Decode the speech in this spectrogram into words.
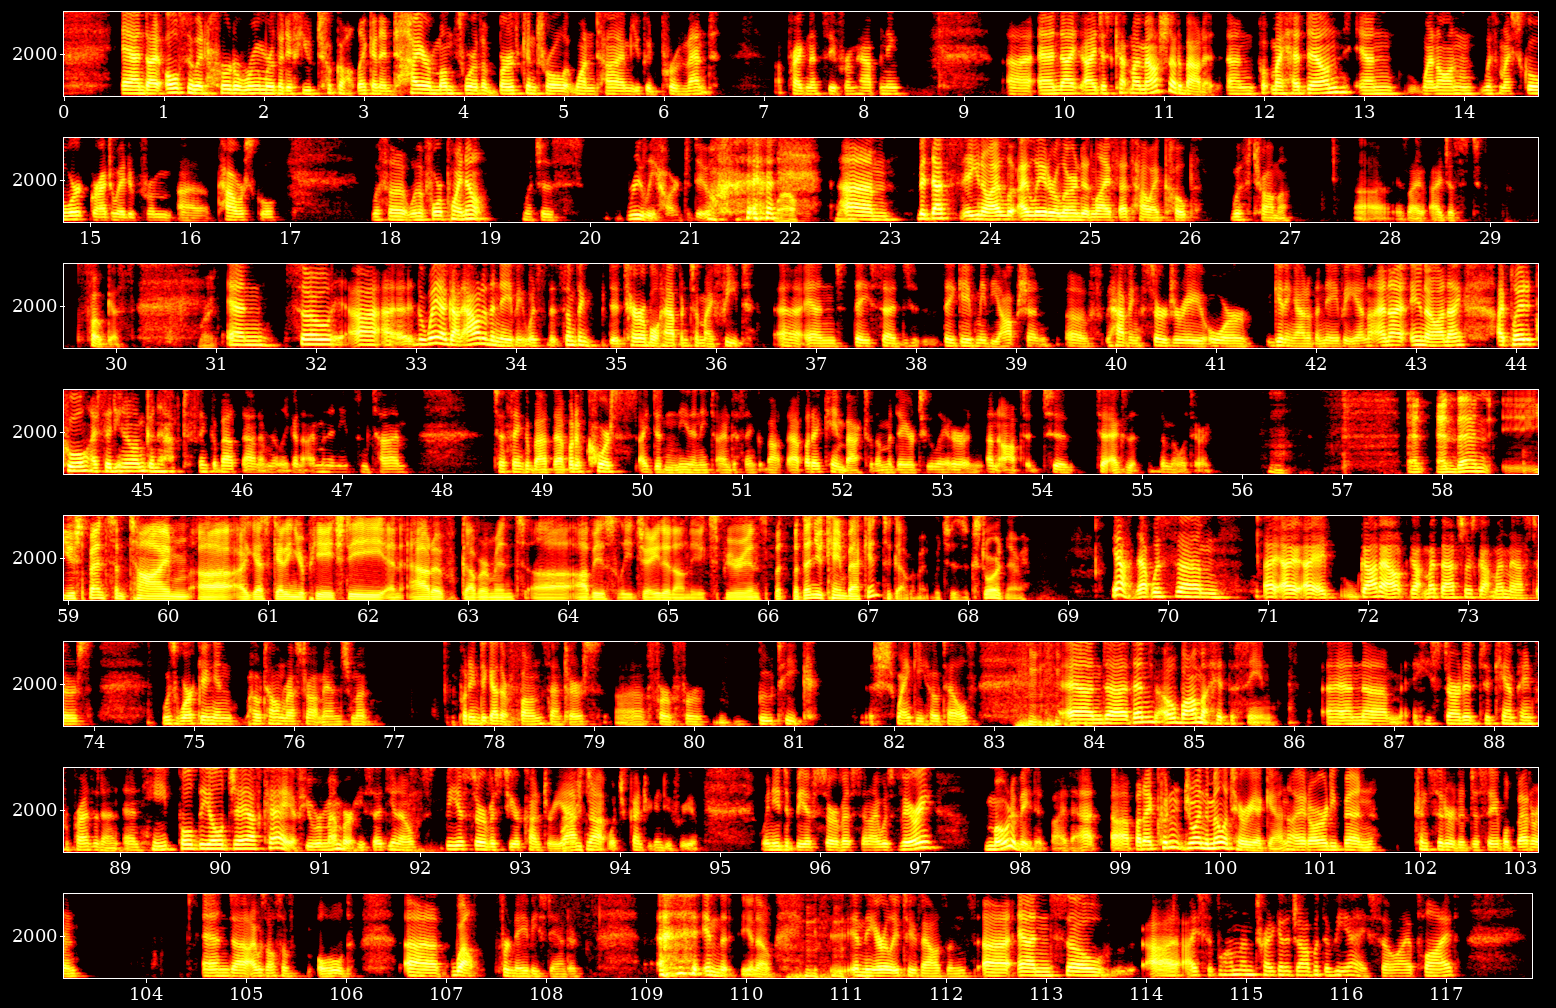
And I also had heard a rumor that if you took a, like an entire month's worth of birth control at one time, you could prevent a pregnancy from happening. Uh, and I, I, just kept my mouth shut about it and put my head down and went on with my schoolwork. Graduated from uh, Power School with a with a 4.0, which is really hard to do. wow. wow. Um, but that's you know I, I later learned in life that's how I cope with trauma. Uh, is I, I just focus. Right. And so uh, the way I got out of the Navy was that something terrible happened to my feet uh, and they said they gave me the option of having surgery or getting out of the Navy. And and I you know and I I played it cool. I said you know I'm going to have to think about that. I'm really gonna I'm going to need some time to think about that. But of course I didn't need any time to think about that. But I came back to them a day or two later and, and opted to to exit the military. Hmm. And and then you spent some time, uh, I guess, getting your PhD and out of government. Uh, obviously, jaded on the experience, but but then you came back into government, which is extraordinary. Yeah, that was. Um, I, I, I got out, got my bachelor's, got my master's, was working in hotel and restaurant management, putting together phone centers uh, for for boutique, swanky hotels, and uh, then Obama hit the scene and um, he started to campaign for president. And he pulled the old JFK, if you remember. He said, you know, be a service to your country. Right. Ask not what your country can do for you. We need to be of service. And I was very motivated by that. Uh, but I couldn't join the military again. I had already been considered a disabled veteran. And uh, I was also old, uh, well, for Navy standards. in the you know in the early 2000s uh, and so uh, i said well i'm going to try to get a job with the va so i applied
